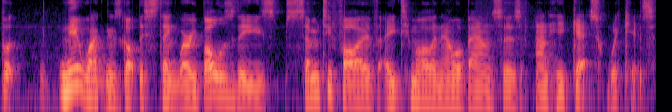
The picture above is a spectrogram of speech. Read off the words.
but Neil Wagner's got this thing where he bowls these 75, 80 mile an hour bouncers and he gets wickets.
